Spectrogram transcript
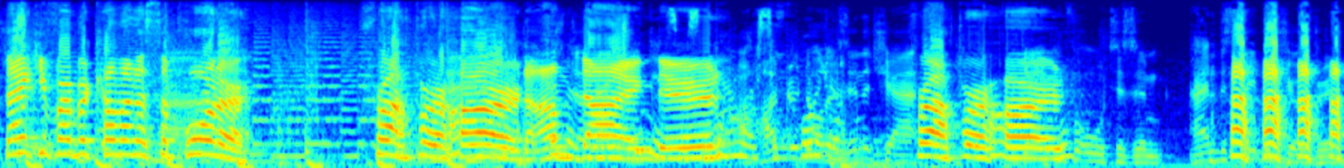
Thank you for becoming a supporter. Proper hard. I'm dying, dude. now a $100 in supporter. the chat. Proper hard. for autism and disabled children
